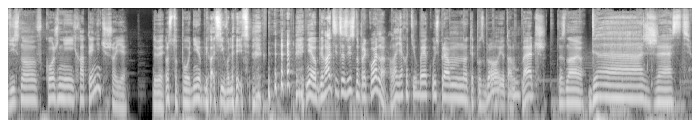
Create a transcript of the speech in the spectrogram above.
дійсно в кожній хатині чи що є? Диви, просто по одній облігації валяється. Ні, облігації це, звісно, прикольно, але я хотів би якусь прям, ну, типу, зброю там, меч, не знаю. Да, жесть.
